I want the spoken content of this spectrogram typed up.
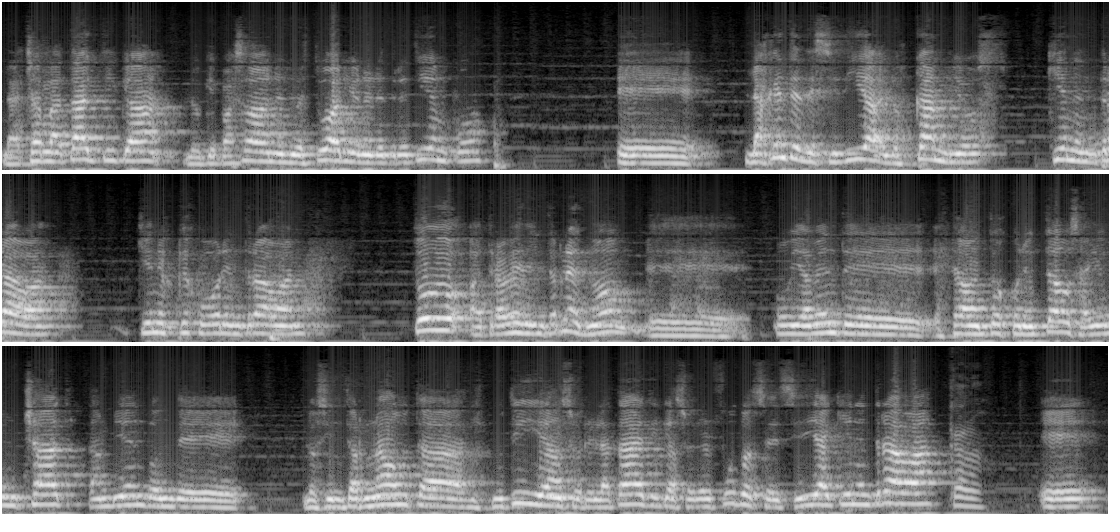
la charla táctica, lo que pasaba en el vestuario en el entretiempo. Eh, la gente decidía los cambios, quién entraba, quiénes, qué jugadores entraban, todo a través de internet, ¿no? Obviamente estaban todos conectados, había un chat también donde los internautas discutían sobre la táctica, sobre el fútbol, se decidía quién entraba. Eh,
